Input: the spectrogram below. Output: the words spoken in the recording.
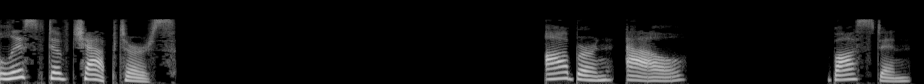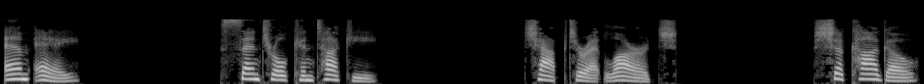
List of chapters Auburn, Al. Boston, M.A. Central Kentucky. Chapter at Large. Chicago.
